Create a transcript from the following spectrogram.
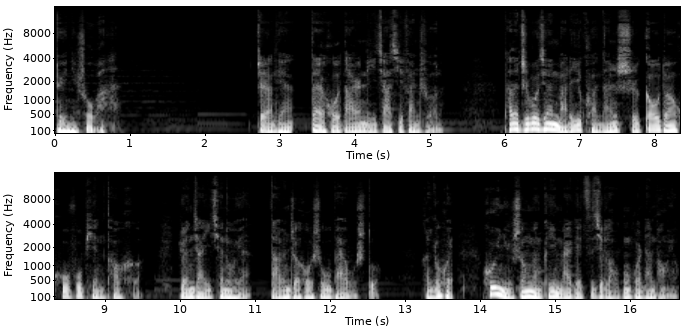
对你说晚安。这两天带货达人李佳琦翻车了，他在直播间买了一款男士高端护肤品套盒。原价一千多元，打完折后是五百五十多，很优惠，呼吁女生们可以买给自己老公或者男朋友。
